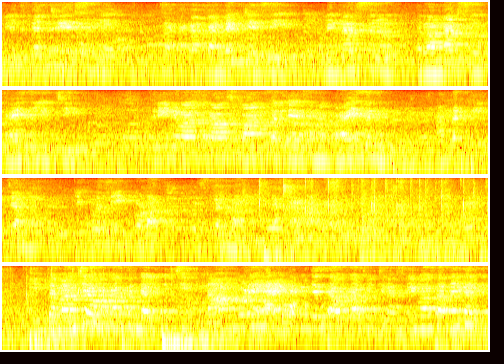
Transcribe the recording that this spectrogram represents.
మ్యూజికల్ చైర్స్ని చక్కగా కండక్ట్ చేసి విన్నర్స్ రన్నర్స్ ప్రైజులు ఇచ్చి శ్రీనివాసరావు స్పాన్సర్ చేసిన ప్రైజును అందరికీ ఇచ్చాము. ఇప్పుడు నీకు కూడా ఇస్తున్నాను ఇంత మంచి అవకాశం కల్పించి నాకు కూడా యాక్టింగ్ చేసే అవకాశం ఇచ్చిన శ్రీనివాస్ అన్నయ్య గారికి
